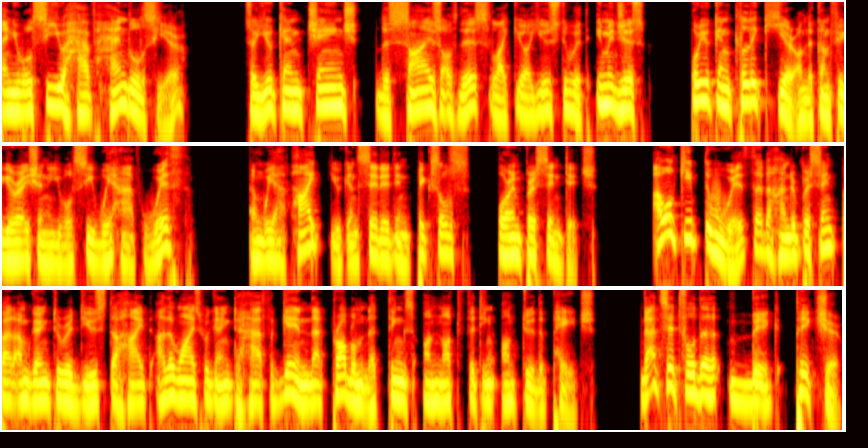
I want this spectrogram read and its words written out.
and you will see you have handles here. So you can change the size of this like you are used to with images, or you can click here on the configuration you will see we have width, and we have height. You can set it in pixels or in percentage. I will keep the width at 100%, but I'm going to reduce the height. Otherwise, we're going to have, again, that problem that things are not fitting onto the page. That's it for the big picture.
